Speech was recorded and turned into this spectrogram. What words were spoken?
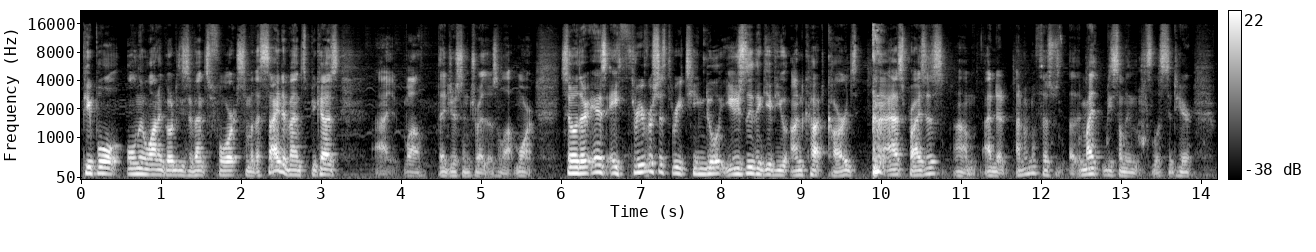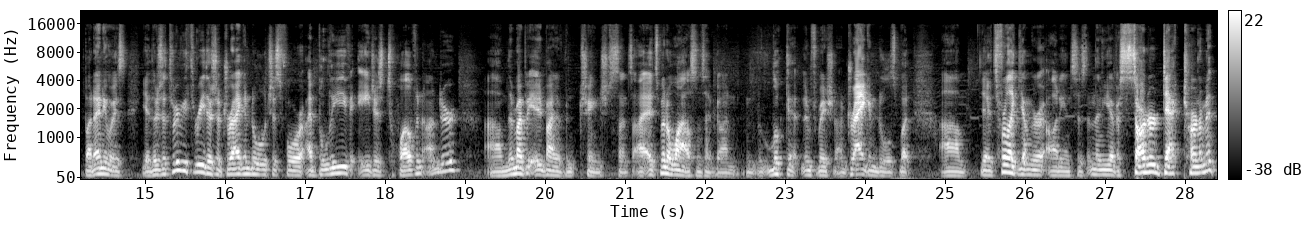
people only want to go to these events for some of the side events because uh, well, they just enjoy those a lot more. So there is a 3 versus 3 team duel. Usually they give you uncut cards as prizes. Um, I, don't, I don't know if this was, it might be something that's listed here. But anyways, yeah, there's a 3v3, there's a dragon duel, which is for, I believe, ages 12 and under. Um, there might be, it might have been changed since, I, it's been a while since I've gone and looked at information on dragon duels, but um, yeah, it's for like younger audiences. And then you have a starter deck tournament.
